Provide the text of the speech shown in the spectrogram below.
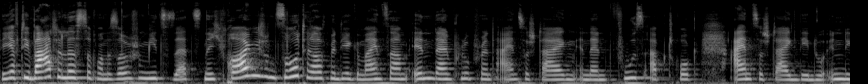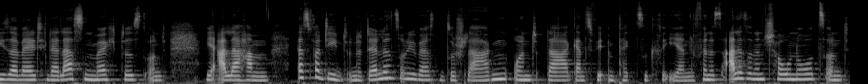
dich auf die Warteliste von Social Me zu setzen. Ich freue mich schon so drauf, mit dir gemeinsam in dein Blueprint einzusteigen, in deinen Fußabdruck einzusteigen, den du in dieser Welt hinterlassen möchtest. Und wir alle haben es verdient, eine Delle ins Universum zu schlagen und da ganz viel Impact zu kreieren. Du findest alles in den Show Notes und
